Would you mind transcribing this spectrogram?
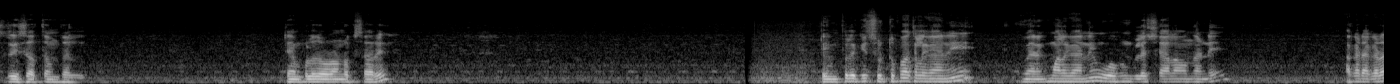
శ్రీ సత్యం తల్లి. టెంపుల్ చూడండి ఒకసారి. టెంపుల్కి చుట్టుపక్కల కానీ వెనకమాల కానీ ఓపెన్ ప్లేస్ చాలా ఉందండి. అక్కడక్కడ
